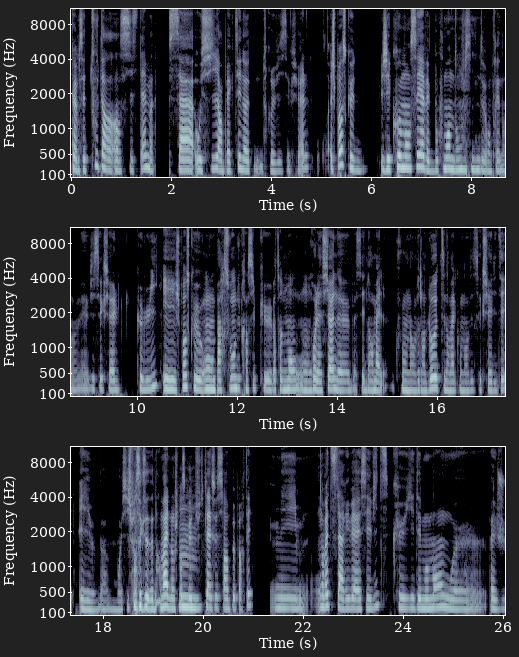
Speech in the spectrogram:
comme c'est tout un, un système, ça a aussi impacté notre vie sexuelle. Je pense que j'ai commencé avec beaucoup moins d'envie de rentrer dans la vie sexuelle que lui. Et je pense qu'on part souvent du principe que à partir du moment où on relationne, euh, bah, c'est normal qu'on a envie l'un de l'autre, c'est normal qu'on a envie de sexualité. Et euh, bah, moi aussi, je pensais que c'était normal, donc je pense que mm. tu te laisses aussi un peu porter. Mais en fait, c'est arrivé assez vite qu'il y ait des moments où euh, bah, je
